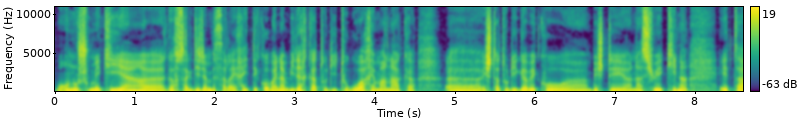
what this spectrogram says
ono sumeki, eh, gauzak diren bezala erraiteko, baina biderkatu ditugu ahemanak uh, estaturik gabeko uh, beste nazioekin, eta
